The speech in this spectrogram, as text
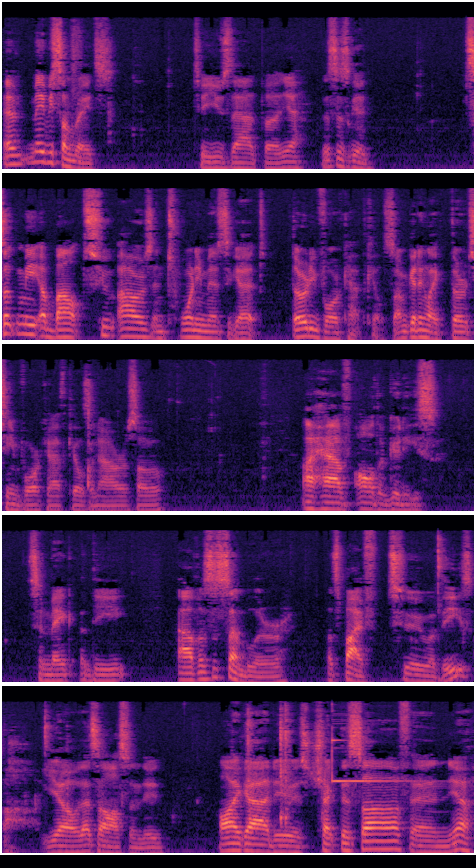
And maybe some raids to use that, but yeah, this is good. took me about 2 hours and 20 minutes to get 30 Vorkath kills. So I'm getting like 13 Vorkath kills an hour or so. I have all the goodies to make the Ava's Assembler. Let's buy two of these. Oh, yo, that's awesome, dude. All I gotta do is check this off, and yeah,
